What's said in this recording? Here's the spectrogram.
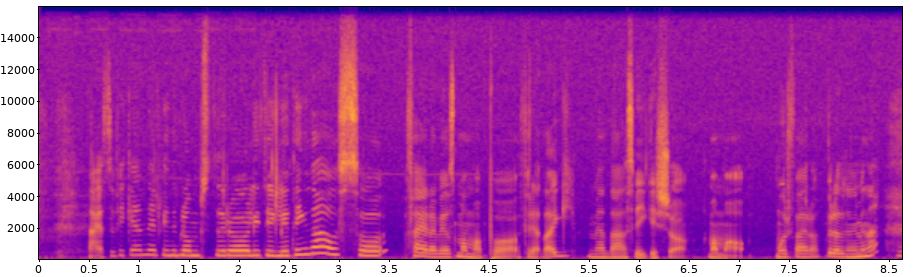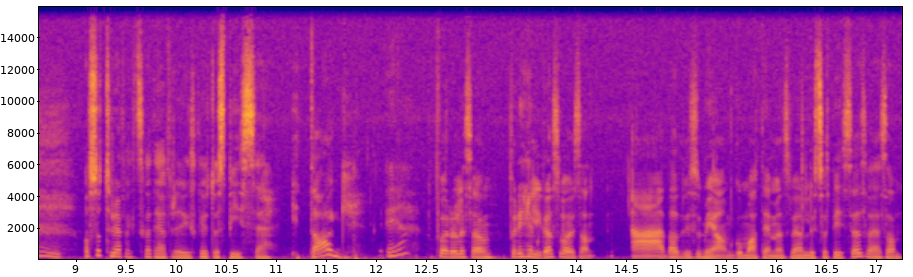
Nei, så fikk jeg en del fine blomster og litt hyggelige ting, da. Og så feira vi hos mamma på fredag med da svigers og mamma og morfar og brødrene mine. Mm. Og så tror jeg faktisk at jeg og Fredrik skal ut og spise i dag. Yeah. For, liksom, for i helga så var vi sånn Da hadde vi så mye annen god mat hjemme som vi hadde lyst til å spise. Så var jeg sånn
